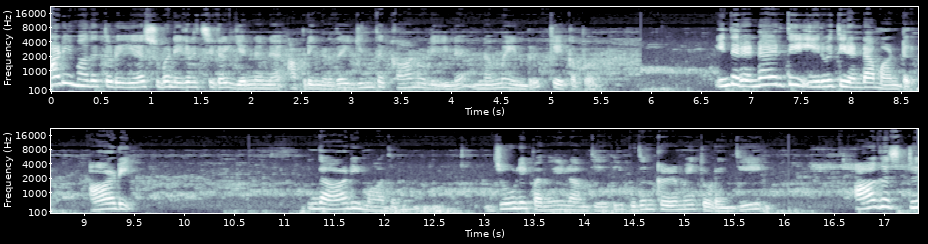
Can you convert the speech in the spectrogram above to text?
ஆடி மாதத்துடைய சுப நிகழ்ச்சிகள் என்னென்ன அப்படிங்கிறத இந்த காணொளியில் நம்ம இன்று கேட்க போகிறோம் இந்த ரெண்டாயிரத்தி இருபத்தி ரெண்டாம் ஆண்டு ஆடி இந்த ஆடி மாதம் ஜூலை பதினேழாம் தேதி புதன்கிழமை தொடங்கி ஆகஸ்ட்டு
